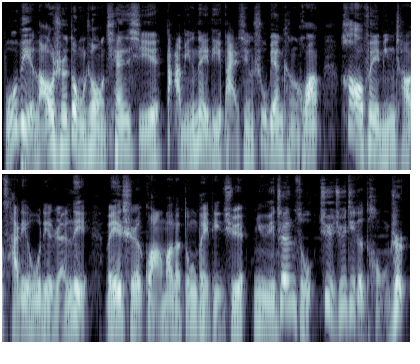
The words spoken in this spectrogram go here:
不必劳师动众迁徙大明内地百姓戍边垦荒，耗费明朝财力物力人力，维持广袤的东北地区女真族聚居地的统治。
